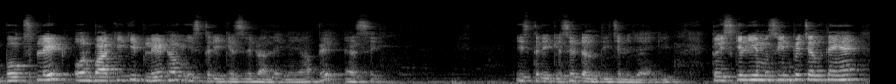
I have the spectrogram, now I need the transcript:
बॉक्स प्लेट, और बाकी की प्लेट हम इस तरीके से डालेंगे यहाँ पे ऐसे। इस तरीके से डलती चली जाएँगी। तो इसके लिए मशीन पे चलते हैं,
